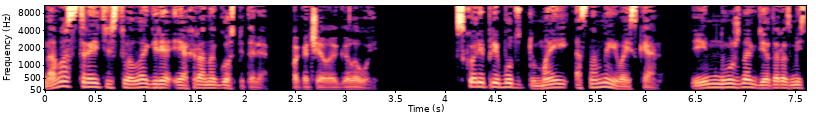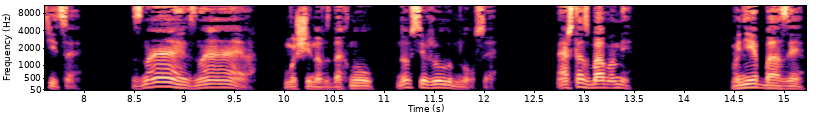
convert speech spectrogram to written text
на вас строительство лагеря и охрана госпиталя», — покачал я головой. «Вскоре прибудут мои основные войска, им нужно где-то разместиться. «Знаю, знаю», — мужчина вздохнул, но все же улыбнулся. «А что с бабами?» «Вне базы».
